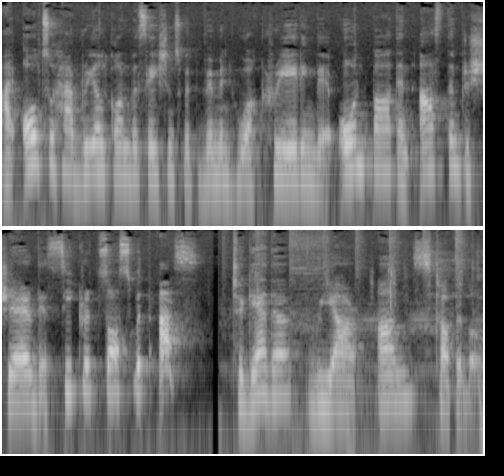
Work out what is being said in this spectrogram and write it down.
I also have real conversations with women who are creating their own path and ask them to share their secret sauce with us. Together, we are unstoppable.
